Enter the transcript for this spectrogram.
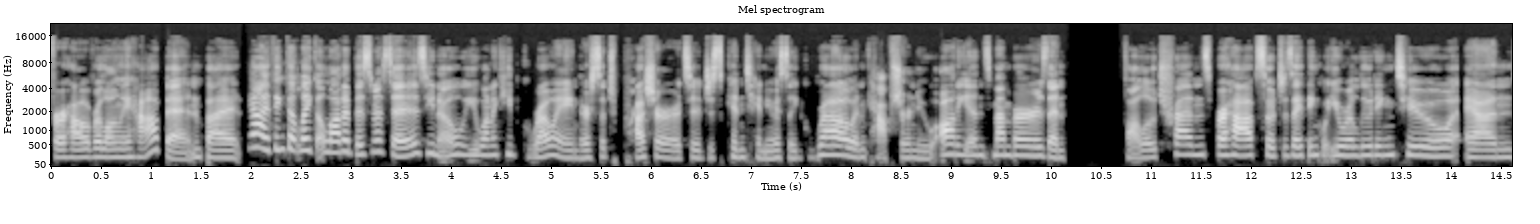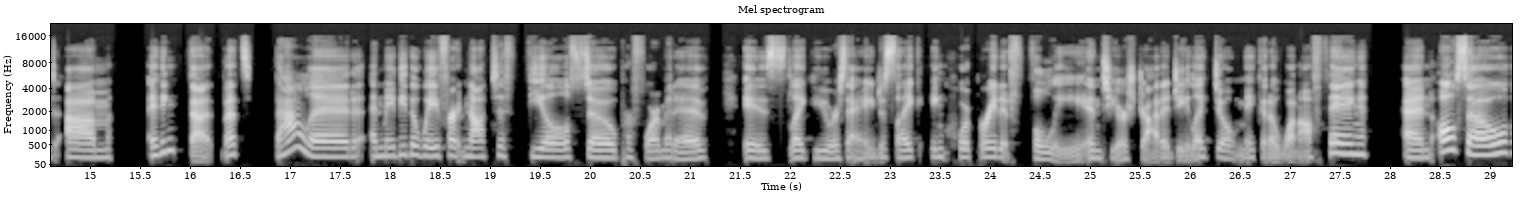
for however long they have been. But yeah, I think that like a lot of businesses, you know, you want to keep growing. There's such pressure to just continuously grow and capture new audience members and follow trends perhaps, which is I think what you were alluding to. And um I think that that's valid and maybe the way for it not to feel so performative is like you were saying just like incorporate it fully into your strategy like don't make it a one-off thing and also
